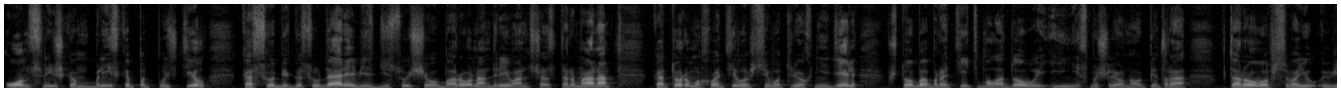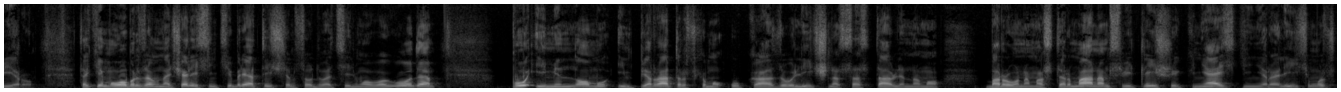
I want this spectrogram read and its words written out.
он слишком близко подпустил к особе государя вездесущего барона Андрея Ивановича Стермана, которому хватило всего трех недель, чтобы обратить молодого и несмышленного Петра II в свою веру. Таким образом, в начале сентября 1727 года по именному императорскому указу, лично составленному бароном Астерманом, светлейший князь генералиссимус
